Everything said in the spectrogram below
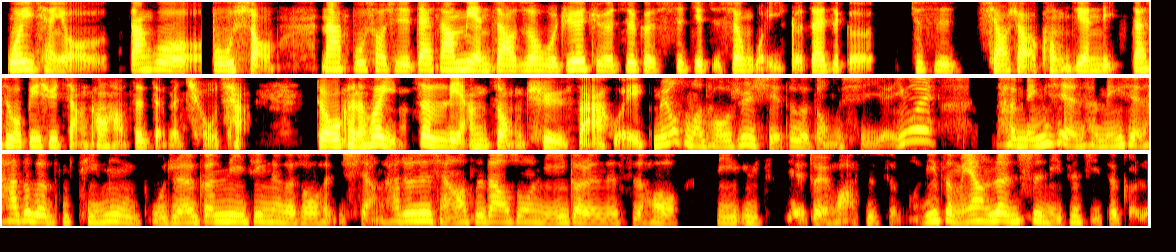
我以前有当过捕手。那捕手其实戴上面罩之后，我就会觉得这个世界只剩我一个在这个就是小小的空间里，但是我必须掌控好这整个球场。对我可能会以这两种去发挥，没有什么头绪写这个东西，耶，因为很明显，很明显，他这个题目我觉得跟逆境那个时候很像，他就是想要知道说你一个人的时候，你与自己的对话是什么，你怎么样认识你自己这个人？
